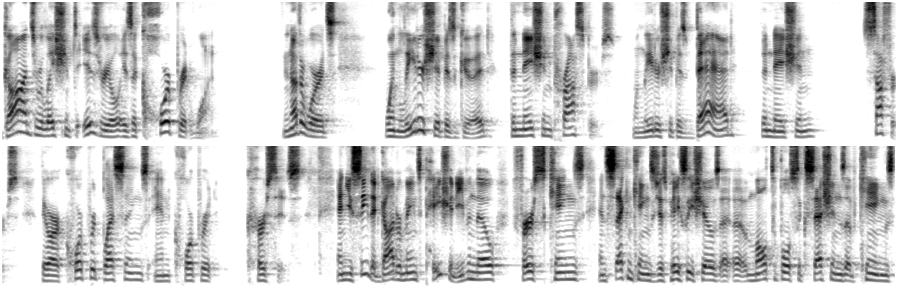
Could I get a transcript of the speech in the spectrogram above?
God's relationship to Israel is a corporate one. In other words, when leadership is good, the nation prospers. When leadership is bad, the nation suffers. There are corporate blessings and corporate curses. And you see that God remains patient, even though First Kings and Second Kings just basically shows a, a multiple successions of kings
